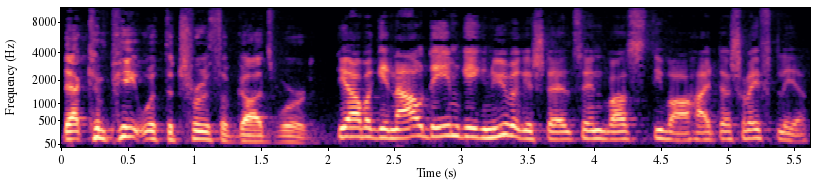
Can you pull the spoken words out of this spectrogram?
that compete with the truth of God's word. die aber genau dem gegenübergestellt sind, was die Wahrheit der Schrift lehrt.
